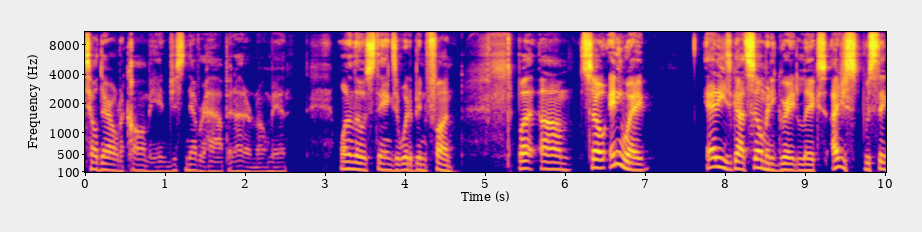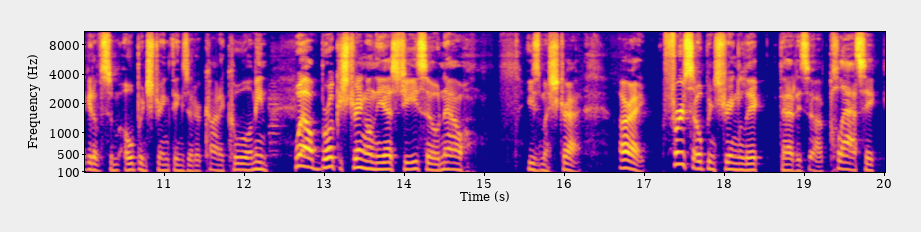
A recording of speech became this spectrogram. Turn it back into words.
tell Daryl to call me and just never happened. I don't know, man. One of those things. It would have been fun. But um, so anyway, Eddie's got so many great licks. I just was thinking of some open string things that are kind of cool. I mean, well, broke a string on the SG, so now use my strat. All right, first open string lick that is a classic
